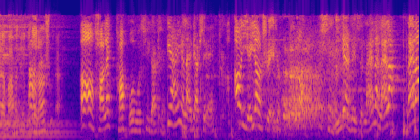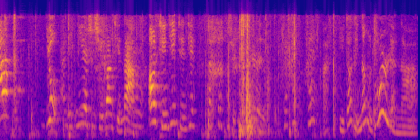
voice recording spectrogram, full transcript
哎，麻烦你给我倒点水。哦哦，好嘞，好，我我去点水。给俺也来点水。哦，也要水是吧？谁呀？这是来了来了来了！哟，你你也是学钢琴的？哦，请进请进。去接着去吧。还还还啊！你到底弄了多少人呢？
